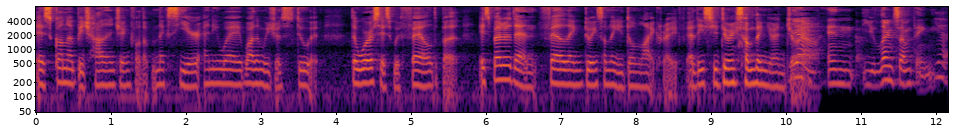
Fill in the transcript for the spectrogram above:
it's gonna be challenging for the next year anyway. Why don't we just do it? The worst is we failed, but it's better than failing doing something you don't like, right? At least you're doing something you enjoy. Yeah, and you learn something Yeah.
